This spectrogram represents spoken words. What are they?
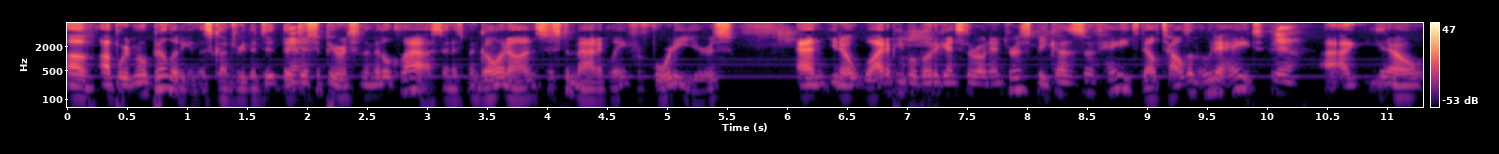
of upward mobility in this country, the, di- the Yeah. disappearance of the middle class, and it's been going on systematically for 40 years. And you know why do people vote against their own interest? Because of hate. They'll tell them who to hate. Yeah. I, you know,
